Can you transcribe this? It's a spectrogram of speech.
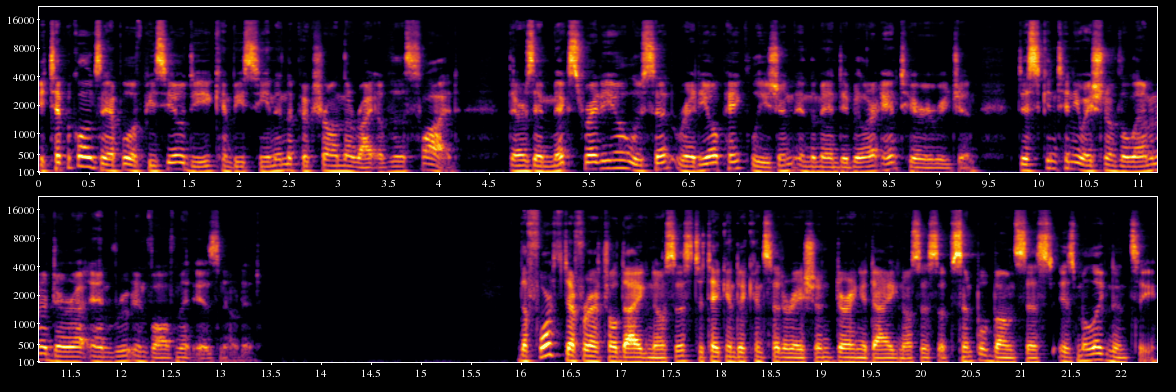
A typical example of PCOD can be seen in the picture on the right of the slide. There is a mixed radiolucent radioopaque lesion in the mandibular anterior region. Discontinuation of the lamina dura and root involvement is noted. The fourth differential diagnosis to take into consideration during a diagnosis of simple bone cyst is malignancy.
